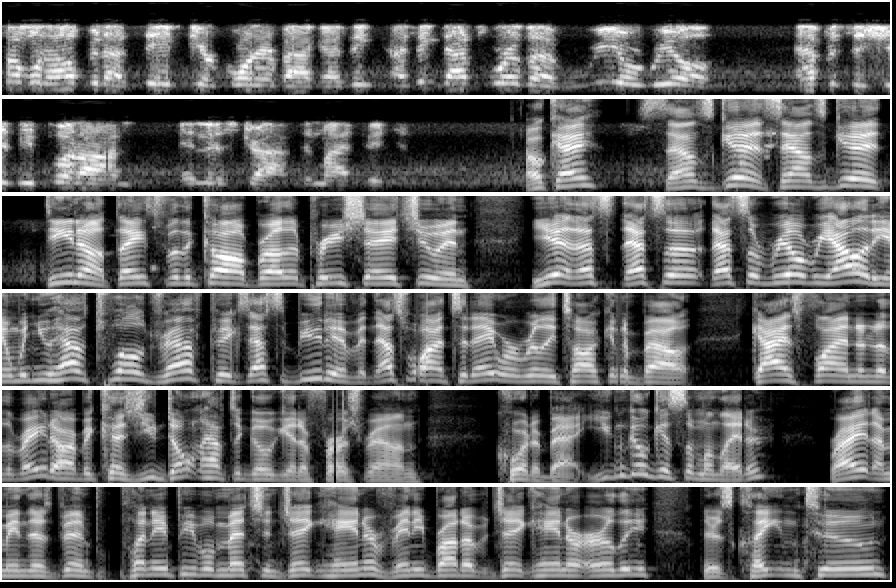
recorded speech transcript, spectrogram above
someone helping at safety or cornerback. I think I think that's where the real real emphasis should be put on in this draft, in my opinion. Okay, sounds good. Sounds good. Dino, thanks for the call, brother. Appreciate you. And yeah, that's that's a that's a real reality. And when you have 12 draft picks, that's the beauty of it. That's why today we're really talking about guys flying under the radar because you don't have to go get a first round quarterback. You can go get someone later. Right? I mean, there's been plenty of people mention Jake Haener. Vinny brought up Jake Haener early. There's Clayton Tune.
